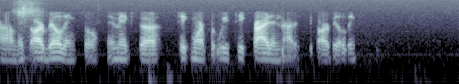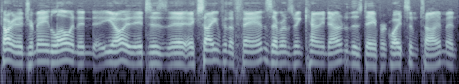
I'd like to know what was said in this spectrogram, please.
um, it's our building, so it makes uh, take more. We take pride in that. It's our building talking to Jermaine Loewen, and you know it's as, uh, exciting for the fans. Everyone's been counting down to this day for quite some time, and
